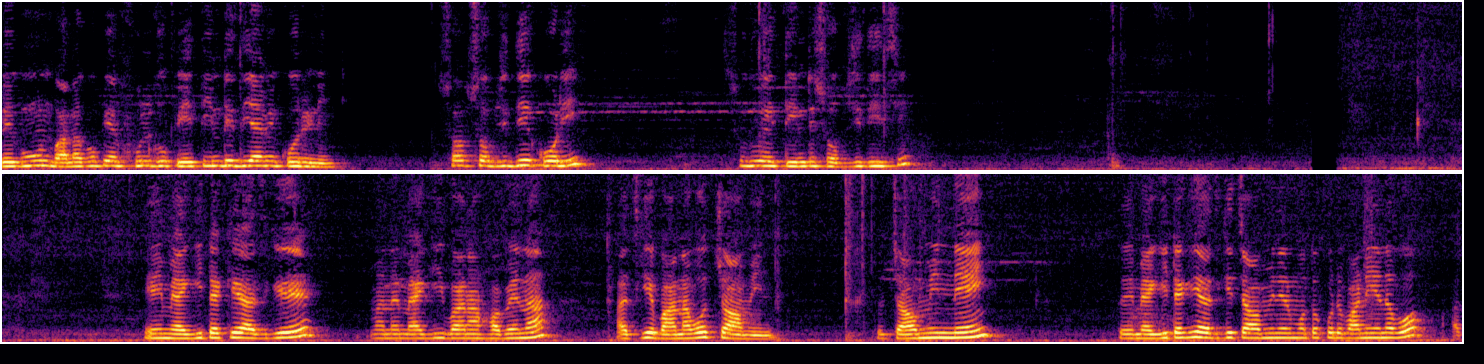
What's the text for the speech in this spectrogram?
বেগুন, বাঁধাকপি আর ফুলকপি এই তিনটে দিয়ে আমি করিনি। সব সবজি দিয়ে করি। শুধু এই তিনটে সবজি দিয়েছি। এই ম্যাগিটাকে আজকে মানে ম্যাগি বানা হবে না। আজকে বানাবো চাউমিন। তো চাউমিন নেই। তো এই ম্যাগিটাকে আজকে চাউমিনের মতো করে বানিয়ে নেব। আর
